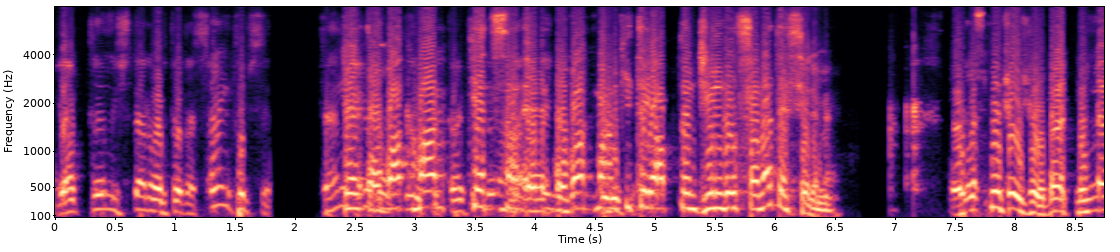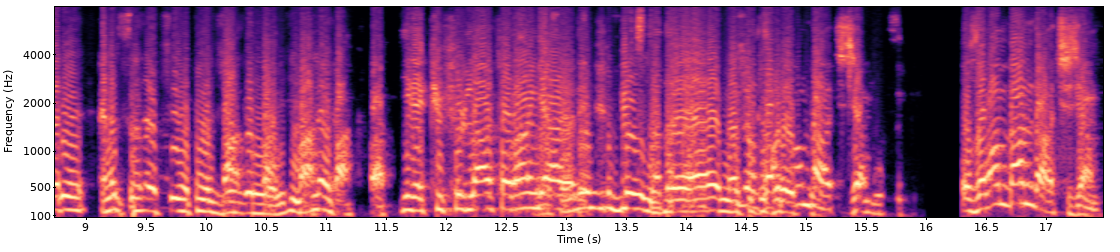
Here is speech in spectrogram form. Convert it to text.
Yaptığım işler ortada. Sen kimsin? Şey, Obak Market, e, Obak Market'e yaptığın jingle sanat eseri mi? Orospu çocuğu. Bak bunları her sanatçı yapar Bak jingle'ları. bak, bak bak bak. Yine küfürler falan geldi. Senin bu Usta da- be, nasıl o küfür zaman ettin? da açacağım. O zaman ben de açacağım.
